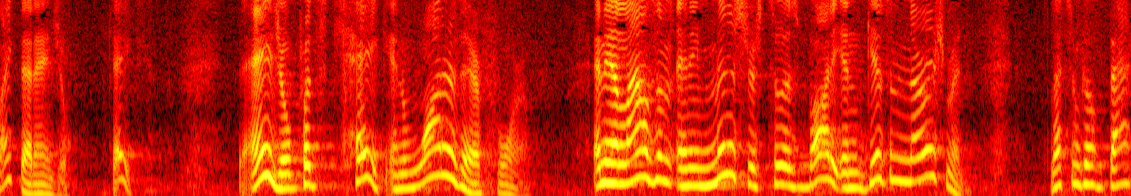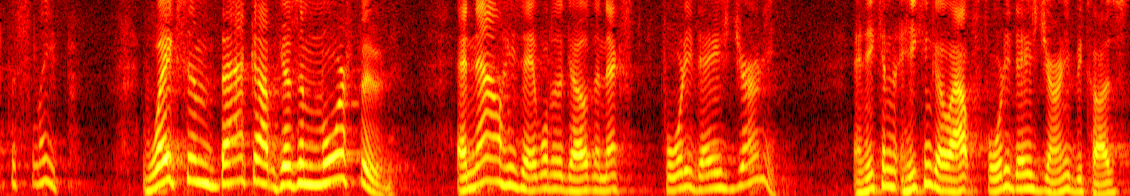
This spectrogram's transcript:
I like that angel. Cake. The angel puts cake and water there for him. And he allows him and he ministers to his body and gives him nourishment. Lets him go back to sleep wakes him back up, gives him more food. And now he's able to go the next 40 days' journey. And he can, he can go out 40 days' journey because,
